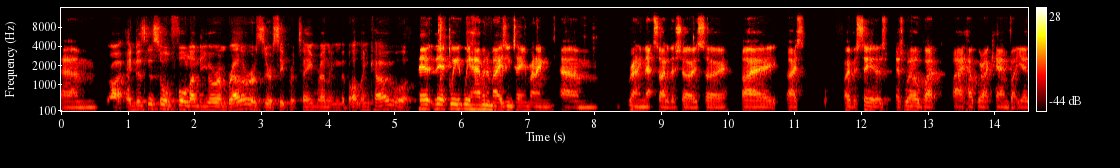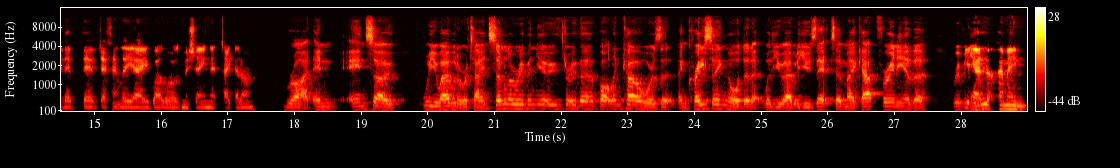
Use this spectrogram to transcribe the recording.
Um, right, and does this all fall under your umbrella, or is there a separate team running the bottling co? Or they're, they're, we we have an amazing team running um, running that side of the show. So I I oversee it as, as well, but I help where I can. But yeah, they're they're definitely a well-oiled machine that take that on. Right, and and so were you able to retain similar revenue through the bottling co, or is it increasing, or did it? Were you able to use that to make up for any of the revenue? Yeah, look, I mean,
